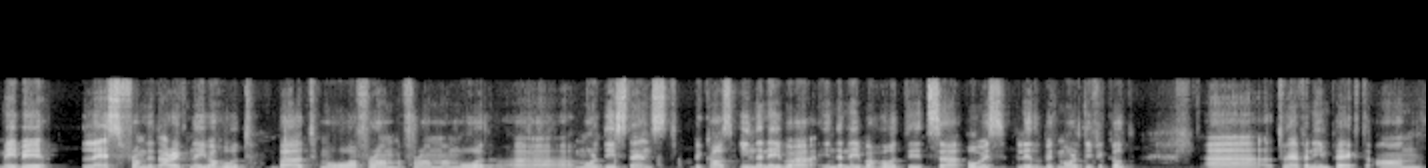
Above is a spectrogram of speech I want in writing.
maybe less from the direct neighborhood, but more from from a more uh, more distanced. Because in the neighbor in the neighborhood, it's uh, always a little bit more difficult uh, to have an impact on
